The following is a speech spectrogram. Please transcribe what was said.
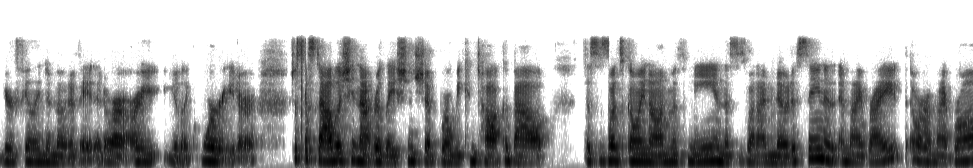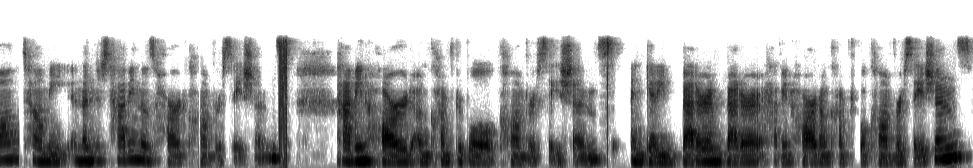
you're feeling demotivated or are you you're like worried or just establishing that relationship where we can talk about this is what's going on with me and this is what i'm noticing. Am i right or am i wrong? Tell me. And then just having those hard conversations having hard uncomfortable conversations and getting better and better at having hard uncomfortable conversations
